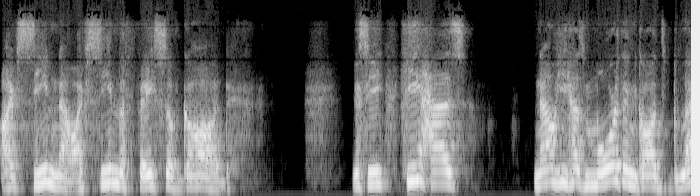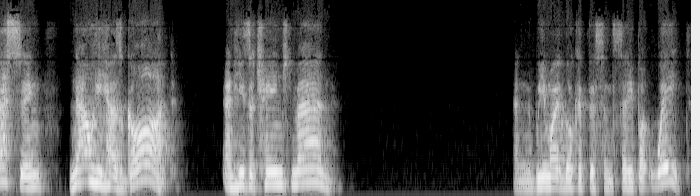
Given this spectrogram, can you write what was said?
I've seen now, I've seen the face of God. You see, he has, now he has more than God's blessing. Now he has God, and he's a changed man. And we might look at this and say, but wait,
